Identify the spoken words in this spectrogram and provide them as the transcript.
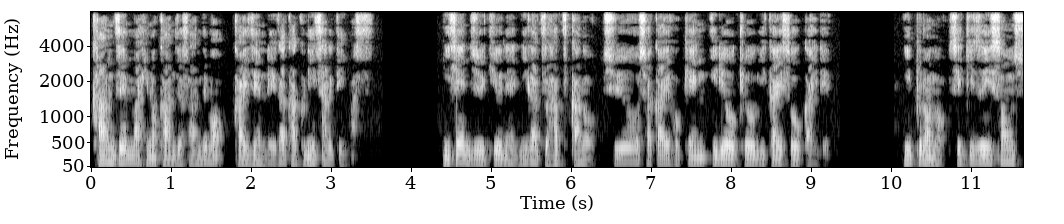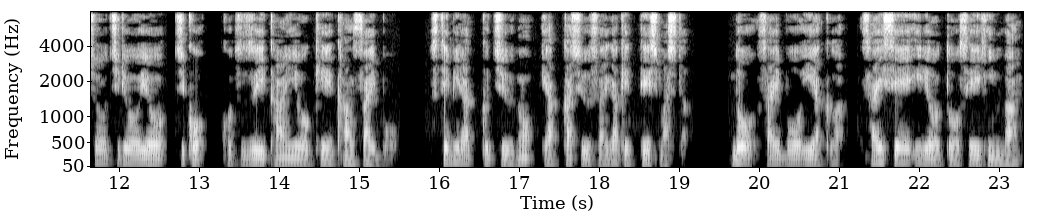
完全麻痺の患者さんでも改善例が確認されています。2019年2月20日の中央社会保険医療協議会総会で、ニプロの脊髄損傷治療用自己骨髄肝葉系幹細胞、ステミラック中の薬価収載が決定しました。同細胞医薬は再生医療等製品版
